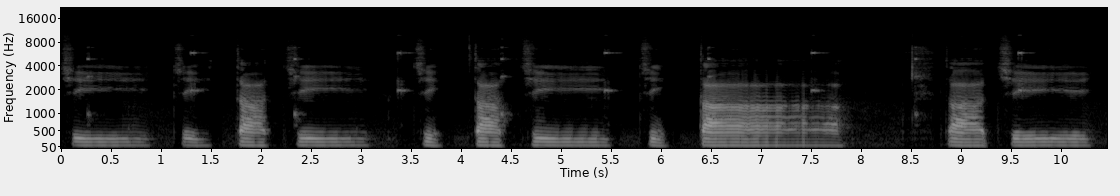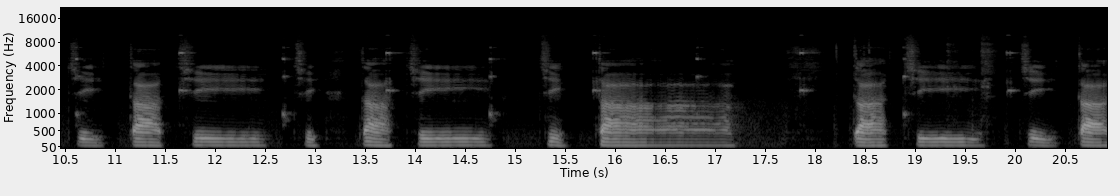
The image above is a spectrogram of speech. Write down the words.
叽叽哒叽叽哒叽叽哒哒叽叽哒叽叽哒叽叽哒哒叽叽哒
